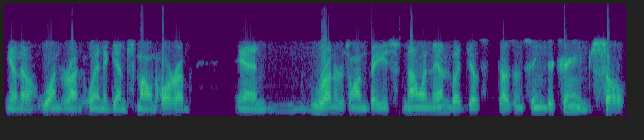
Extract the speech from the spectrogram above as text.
in a one run win against Mount Horeb. And runners on base now and then, but just doesn't seem to change. So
